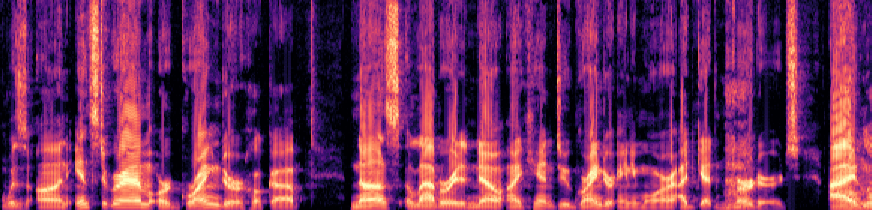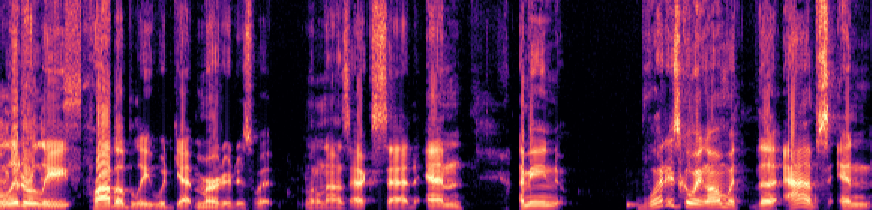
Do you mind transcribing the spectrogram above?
was on Instagram or Grindr hookup, Nas elaborated, "No, I can't do Grindr anymore. I'd get oh murdered. I Oh literally goodness. probably would get murdered," is what Little Nas X said, and I mean, what is going on with the apps? And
